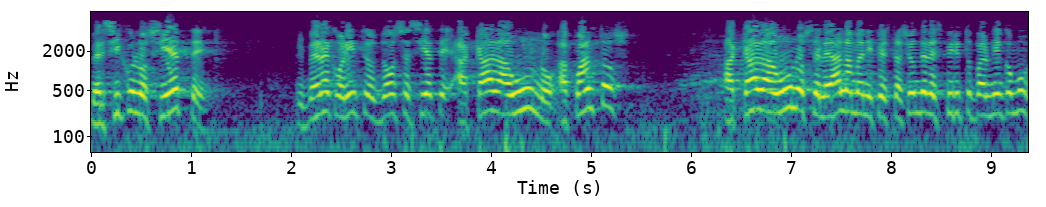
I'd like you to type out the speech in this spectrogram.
versículo 7. Primera de Corintios 12, 7. A cada uno, ¿a cuántos? A cada uno se le da la manifestación del Espíritu para el bien común.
